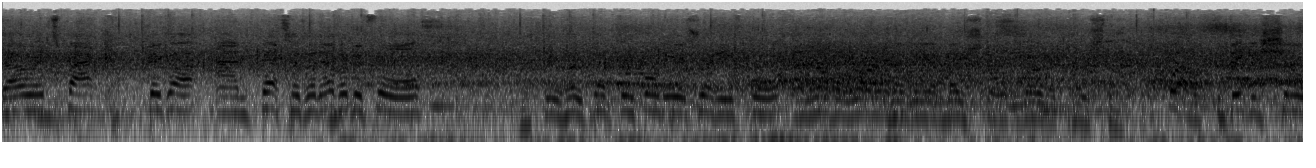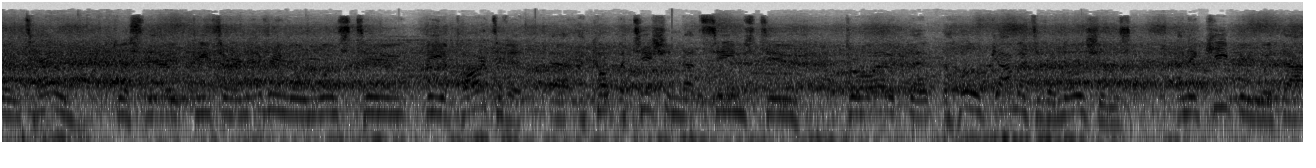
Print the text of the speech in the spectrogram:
So it's back, bigger and better than ever before. I do hope everybody is ready for another ride on the emotional roller coaster. Well, the biggest show in town just now, Peter, and everyone wants to be a part of it. Uh, a competition that seems to draw out the, the whole gamut of emotions. And in keeping with that,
